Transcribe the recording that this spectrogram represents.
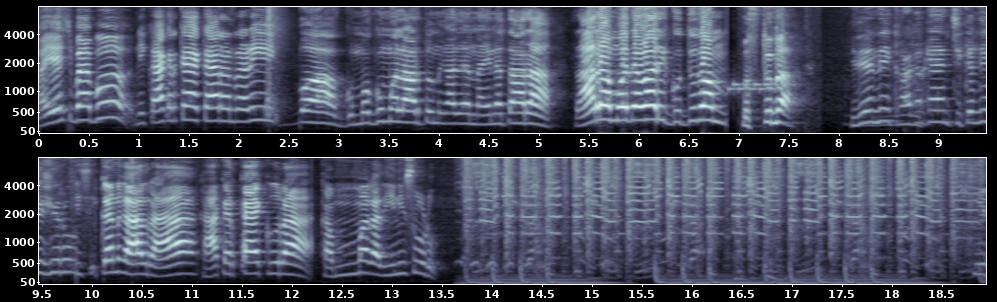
మహేష్ బాబు నీ కాకరకాయ కారం రెడీ. బా గుమ్మ గుమ్మలాడుతుంది కదా నైనతారా రారా మోదేవారి గుద్దుదాం. వస్తున్నా. ఇదేంది కాకరకాయ చికెన్ చేసిరు ఈ చికెన్ కాదురా కాకరకాయ కూర. కమ్మగా తిని చూడు. ఈ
